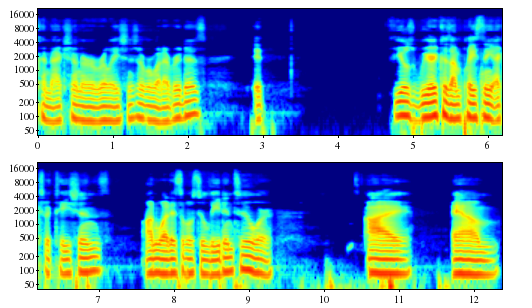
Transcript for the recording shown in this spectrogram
connection or relationship or whatever it is, feels weird because I'm placing expectations on what it's supposed to lead into, or I am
